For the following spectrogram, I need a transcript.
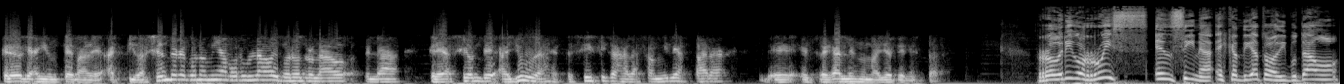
creo que hay un tema de activación de la economía por un lado y por otro lado la creación de ayudas específicas a las familias para eh, entregarles un mayor bienestar. Rodrigo Ruiz Encina es candidato a diputado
